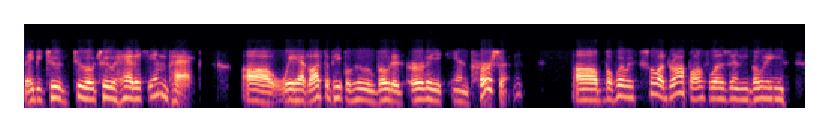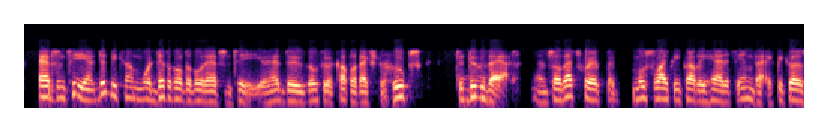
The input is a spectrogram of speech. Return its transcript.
maybe 202 had its impact. Uh, we had lots of people who voted early in person uh, but where we saw a drop off was in voting absentee, and it did become more difficult to vote absentee. You had to go through a couple of extra hoops to do that, and so that's where it most likely probably had its impact because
